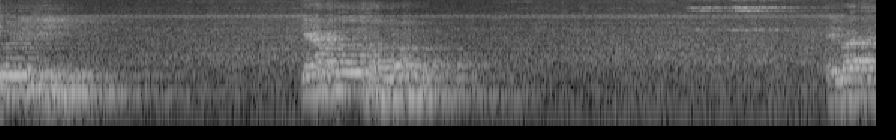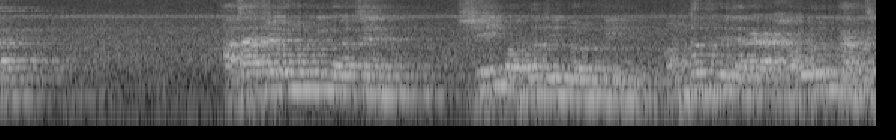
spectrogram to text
দড়িটি কেন ধরল এবার আচার্যগণ কি করছেন? সেই পদ্ধতিগুলোকে অন্ধভাবে যারা হাবুডুবু খাচ্ছে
